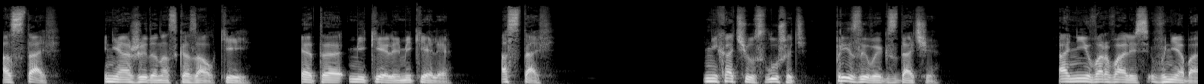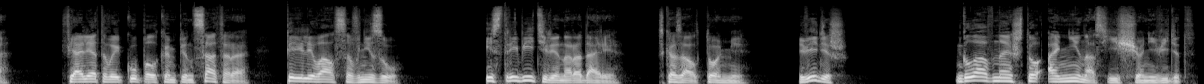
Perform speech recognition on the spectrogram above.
«Оставь», — неожиданно сказал Кей. «Это Микеле Микеле. Оставь». Не хочу слушать призывы к сдаче. Они ворвались в небо. Фиолетовый купол компенсатора переливался внизу. «Истребители на радаре», — сказал Томми. «Видишь?» «Главное, что они нас еще не видят».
